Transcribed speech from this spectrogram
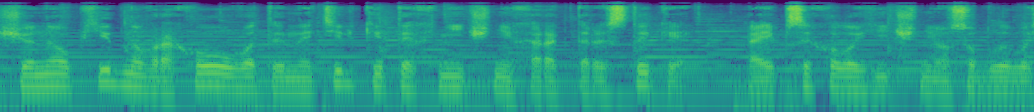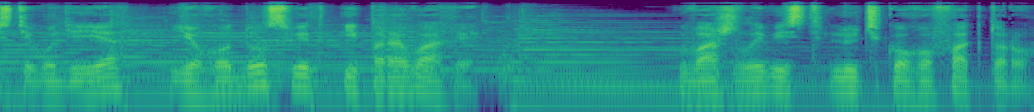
що необхідно враховувати не тільки технічні характеристики, а й психологічні особливості водія, його досвід і переваги. Важливість людського фактору.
